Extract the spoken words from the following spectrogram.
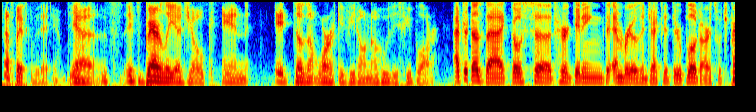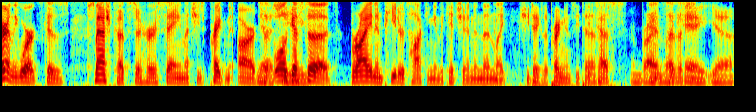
That's basically the idea. Yeah, it's it's barely a joke, and it doesn't work if you don't know who these people are. After it does that, it goes to her getting the embryos injected through blow darts, which apparently works because Smash cuts to her saying that she's pregnant. Or to, Yeah, well, it gets to Brian and Peter talking in the kitchen, and then like She takes a pregnancy test. test And Brian's like, that "Hey, yeah."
